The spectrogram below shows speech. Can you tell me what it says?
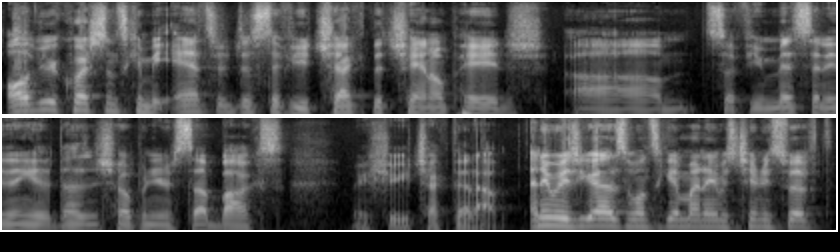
All of your questions can be answered just if you check the channel page. Um, so if you miss anything, it doesn't show up in your sub box, make sure you check that out. Anyways, you guys, once again, my name is Chimney Swift.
